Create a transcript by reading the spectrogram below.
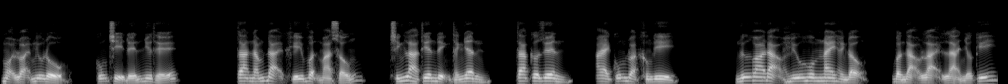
mọi loại mưu đồ, cũng chỉ đến như thế. Ta nắm đại khí vận mà sống, chính là thiên định thánh nhân, ta cơ duyên, ai cũng đoạt không đi. Nữ hoa đạo hữu hôm nay hành động, bần đạo lại là nhớ kỹ.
